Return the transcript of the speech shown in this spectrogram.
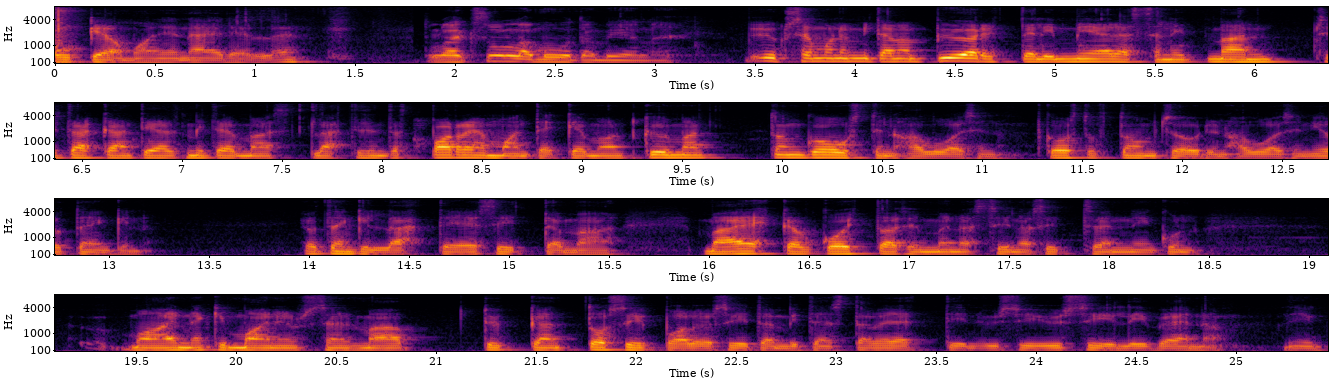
aukeamaan ja näin edelleen. Tuleeko sulla muuta mieleen? Yksi semmoinen, mitä mä pyörittelin mielessä, niin mä en sitäkään tiedä, että miten mä sitten lähtisin tästä paremman tekemään, mutta kyllä mä ton Ghostin haluaisin, Ghost of Tom Joadin haluaisin jotenkin, jotenkin lähteä esittämään. Mä ehkä koittaisin mennä siinä sitten sen niin kuin, mä oon ennenkin maininnut sen, että mä tykkään tosi paljon siitä, miten sitä vedettiin 99 livenä. Niin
